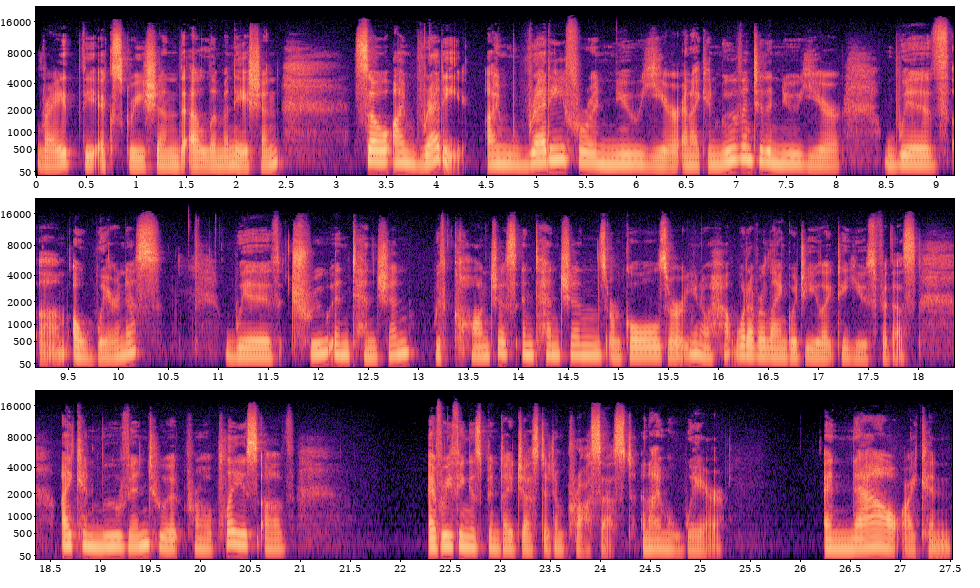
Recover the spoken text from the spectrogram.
right? The excretion, the elimination. So I'm ready. I'm ready for a new year, and I can move into the new year with um, awareness, with true intention, with conscious intentions or goals, or you know, how, whatever language you like to use for this. I can move into it from a place of everything has been digested and processed, and I'm aware. And now I can,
